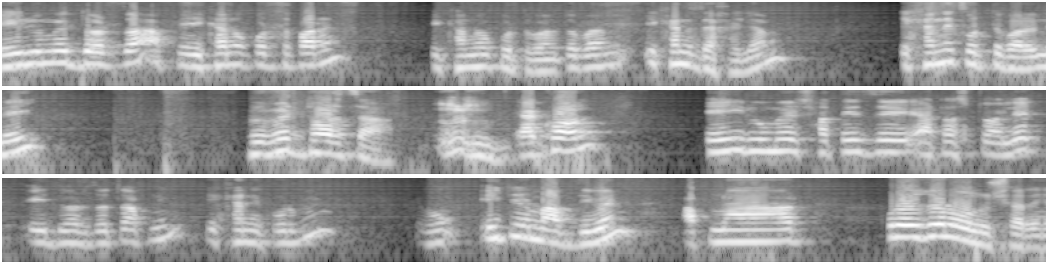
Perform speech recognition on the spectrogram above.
এই রুমের দরজা আপনি এখানেও করতে পারেন, এখানেও করতে পারেন। তবে আমি এখানে দেখাইলাম, এখানে করতে পারেন এই রুমের দরজা। এখন এই রুমের সাথে যে অ্যাটাচ টয়লেট, এই দরজাটা আপনি এখানে করবেন এবং এইটার মাপ দিবেন আপনার প্রয়োজন অনুসারে।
